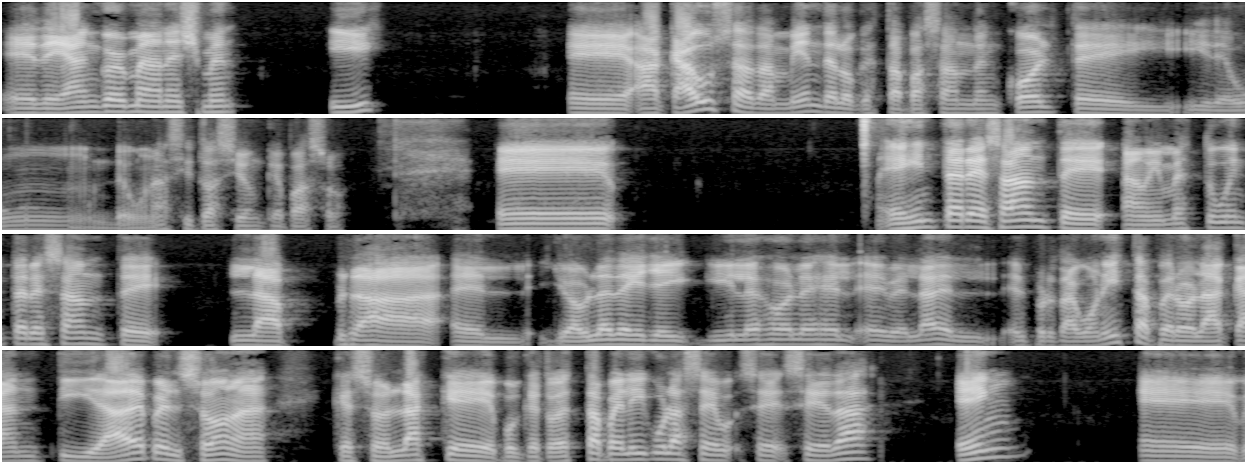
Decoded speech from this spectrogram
de anger management y a causa también de lo que está pasando en corte y, de, un, de, una situación que pasó. es interesante, a mí me estuvo interesante la el, yo hablé de Jake Gyllenhaal es el, el, el, protagonista, pero la cantidad de personas que son las que, porque toda esta película se, da en, eh,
